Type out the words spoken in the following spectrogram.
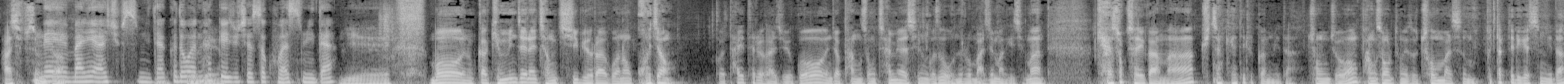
아쉽습니다. 네, 많이 아쉽습니다. 그동안 그러게요. 함께 해 주셔서 고맙습니다. 예. 뭐, 그러니까 김민전의 정치뷰라고는 고정. 그 타이틀을 가지고 이제 방송 참여하시는 것은 오늘로 마지막이지만 계속 저희가 아마 귀찮게 해드릴 겁니다. 종종 방송을 통해서 좋은 말씀 부탁드리겠습니다.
